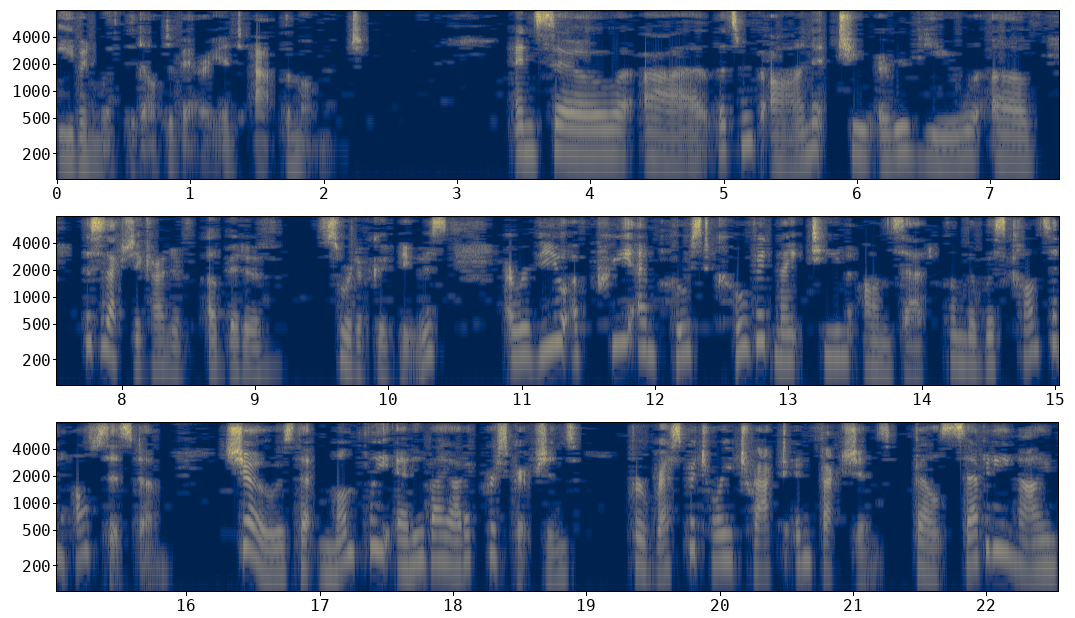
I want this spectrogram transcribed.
even with the Delta variant at the moment. And so uh, let's move on to a review of this is actually kind of a bit of sort of good news, a review of pre and post COVID 19 onset from the Wisconsin health system shows that monthly antibiotic prescriptions for respiratory tract infections fell 79%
